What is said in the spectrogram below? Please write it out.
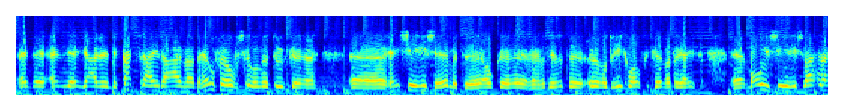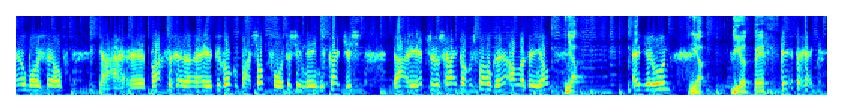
en, en ja, de, de kartrijden daar, we hadden heel veel verschillende natuurlijk eh eh, race-series. Hè, met eh, ook, eh, wat is het, Euro 3 geloof ik, wat er heeft. Eh, mooie series, hadden een heel mooi veld. Ja, prachtig. En dan heb je natuurlijk ook een paar zandvoorters in, de, in die kartjes. Ja, je hebt ze waarschijnlijk al gesproken, hè, en Jan. Ja, En Jeroen, ja. Die had pech. Te gek.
